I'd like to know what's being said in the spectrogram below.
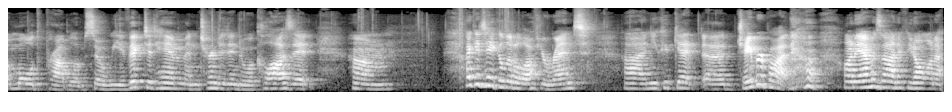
a mold problem. So we evicted him and turned it into a closet. Um, I could take a little off your rent. Uh, and you could get a chamber pot on Amazon if you don't want to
